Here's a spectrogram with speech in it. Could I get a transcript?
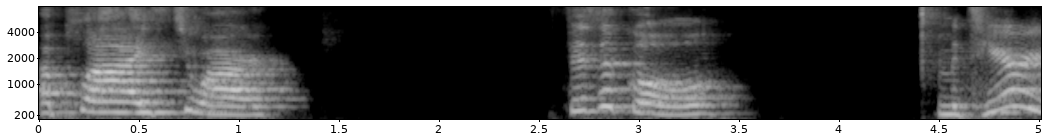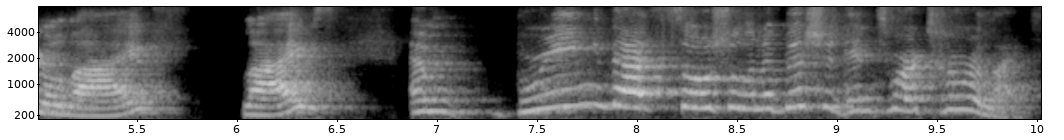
applies to our physical material life lives and bring that social inhibition into our Torah life.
